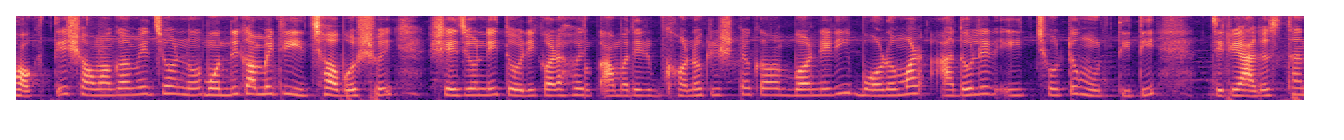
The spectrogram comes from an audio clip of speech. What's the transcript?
ভক্তের সমাগমের জন্য মন্দির কমিটির ইচ্ছা অবশ্যই। সেজন্যই তৈরি করা হয় আমাদের ঘন কৃষ্ণ বর্ণেরই বড়মার আদলের এই ছোট মূর্তিটি, যেটি রাজস্থান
